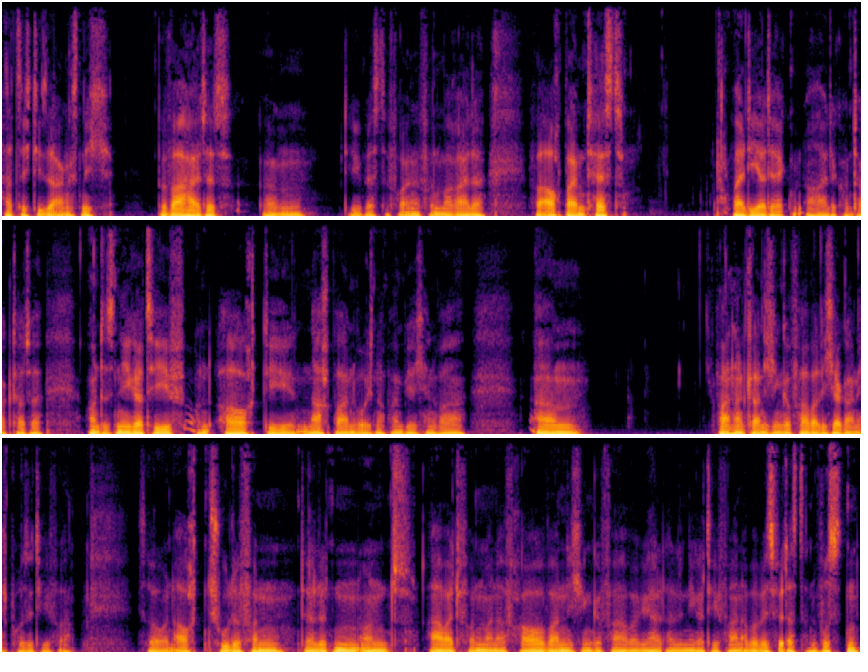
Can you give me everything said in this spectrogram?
hat sich diese Angst nicht bewahrheitet. Ähm, die beste Freundin von Mareile war auch beim Test, weil die ja direkt mit Mareile Kontakt hatte und ist negativ und auch die Nachbarn, wo ich noch beim Bierchen war, ähm, waren halt gar nicht in Gefahr, weil ich ja gar nicht positiv war. So, und auch Schule von der Lütten und Arbeit von meiner Frau waren nicht in Gefahr, weil wir halt alle negativ waren. Aber bis wir das dann wussten,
